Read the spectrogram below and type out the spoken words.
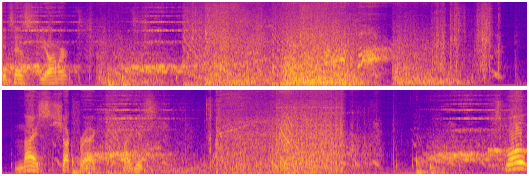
Gitz says the armor. Nice shock frag by Gitz. Squall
